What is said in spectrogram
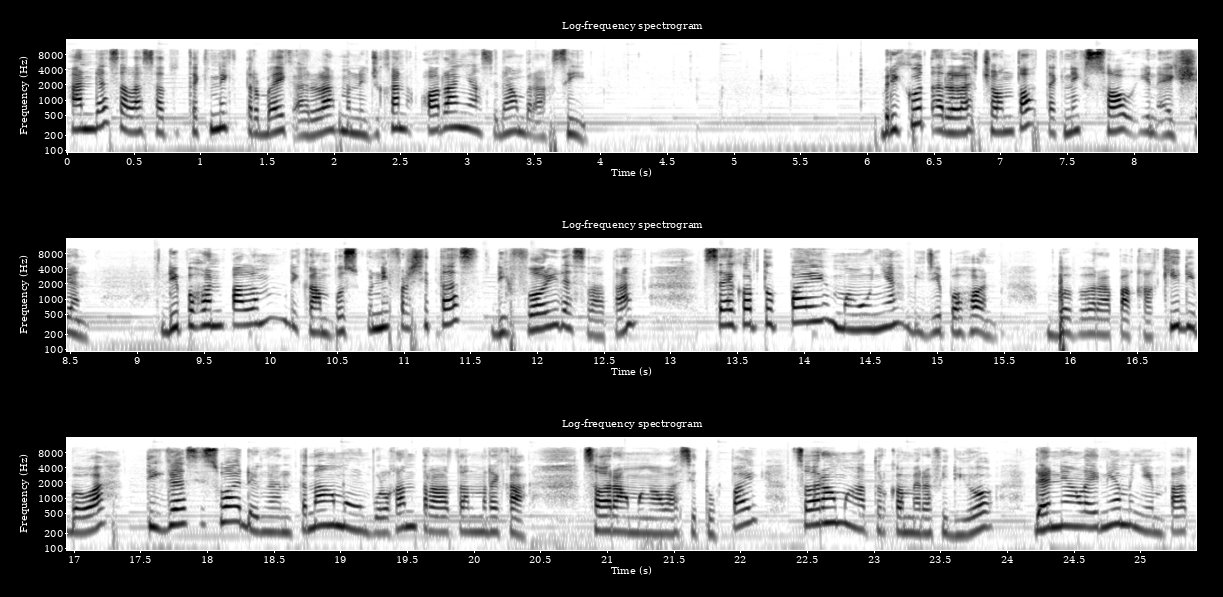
Anda salah satu teknik terbaik adalah menunjukkan orang yang sedang beraksi. Berikut adalah contoh teknik show in action. Di pohon palem di kampus universitas di Florida Selatan, seekor tupai mengunyah biji pohon. Beberapa kaki di bawah, tiga siswa dengan tenang mengumpulkan peralatan mereka. Seorang mengawasi tupai, seorang mengatur kamera video, dan yang lainnya menyimpat,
